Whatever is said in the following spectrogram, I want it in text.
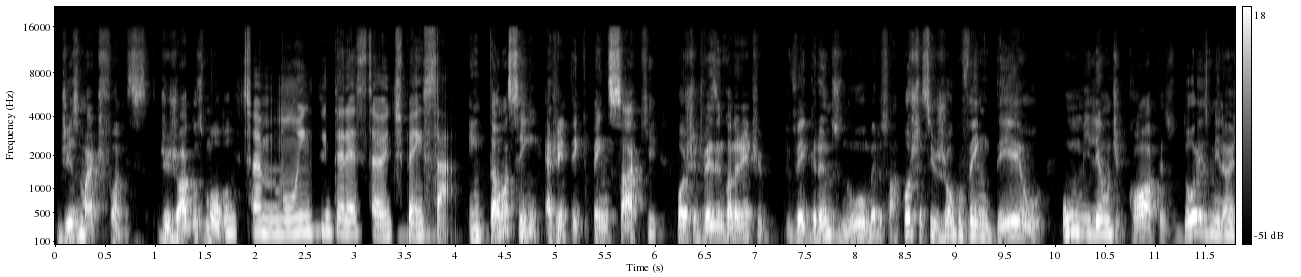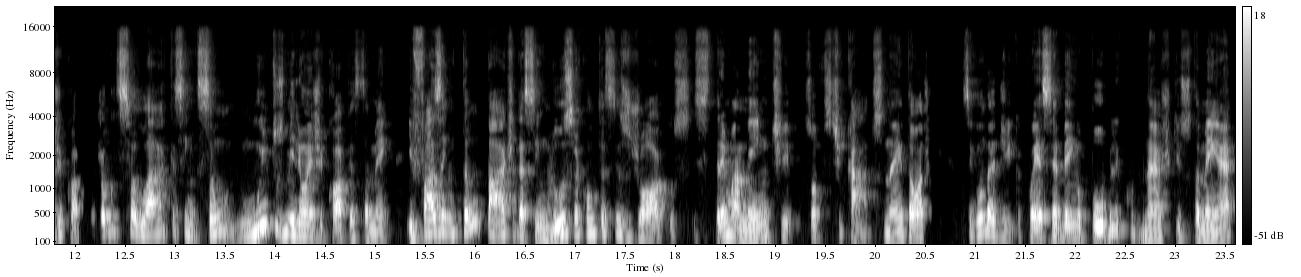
de smartphones, de jogos mobile. Isso é muito interessante pensar. Então, assim, a gente tem que pensar que, poxa, de vez em quando a gente vê grandes números, fala, poxa, esse jogo vendeu um milhão de cópias, dois milhões de cópias. Um jogo de celular, que assim, são muitos milhões de cópias também, e fazem tão parte dessa indústria quanto esses jogos extremamente sofisticados, né? Então, acho que Segunda dica, conhecer bem o público, né? Acho que isso também é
